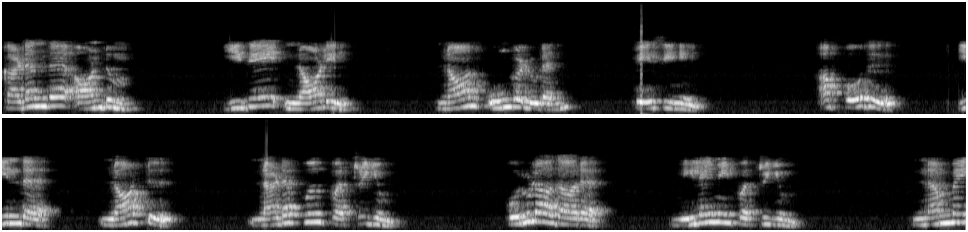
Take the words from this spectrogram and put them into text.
கடந்த ஆண்டும் இதே நாளில் நான் உங்களுடன் பேசினேன். அப்போது இந்த நாட்டு நடப்பு பற்றியும் பொருளாதார நிலைமை பற்றியும் நம்மை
